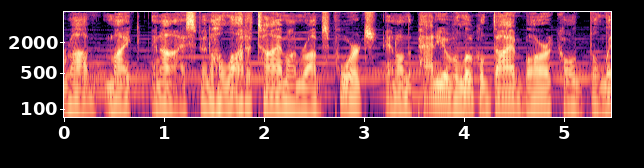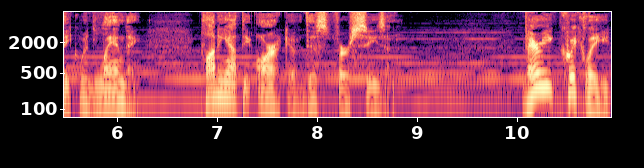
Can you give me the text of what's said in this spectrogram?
Rob, Mike, and I spent a lot of time on Rob's porch and on the patio of a local dive bar called the Lakewood Landing, plotting out the arc of this first season. Very quickly,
